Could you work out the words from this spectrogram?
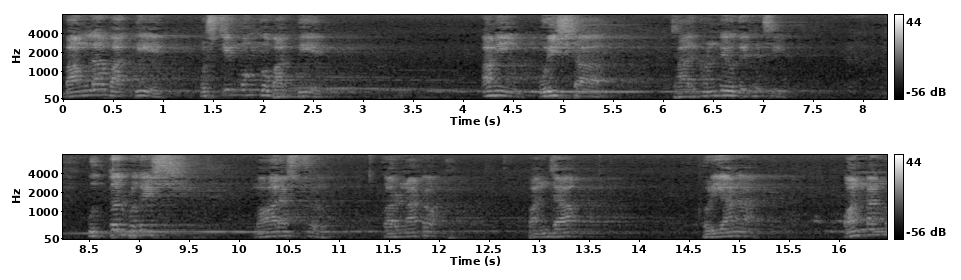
বাংলা বাদ দিয়ে, পশ্চিমবঙ্গ বাদ দিয়ে, আমি উড়িষ্যা, ঝাড়খণ্ডেও দেখেছি। উত্তরপ্রদেশ মহারাষ্ট্র, কর্ণাটক, পাঞ্জাব, হরিয়ানা, অন্যান্য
